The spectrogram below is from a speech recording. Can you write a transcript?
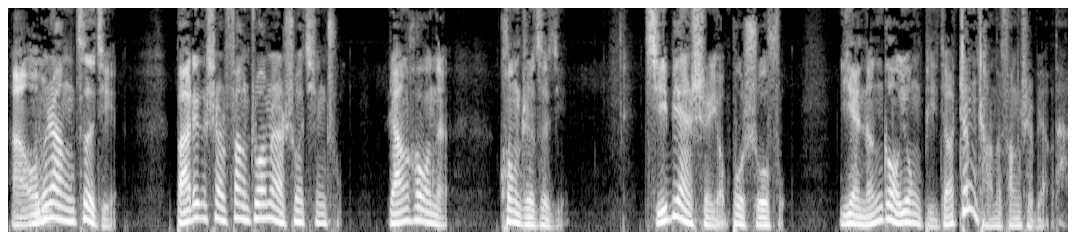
啊，我们让自己把这个事儿放桌面说清楚，然后呢，控制自己，即便是有不舒服，也能够用比较正常的方式表达，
